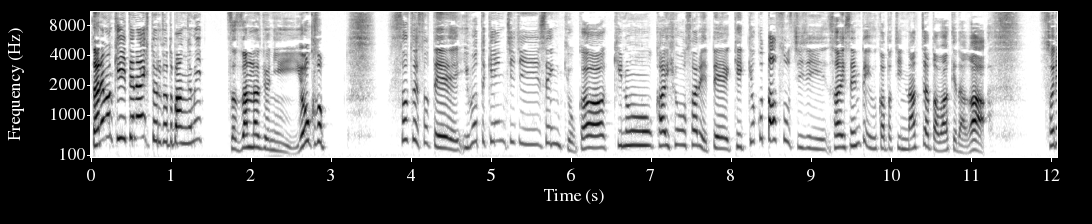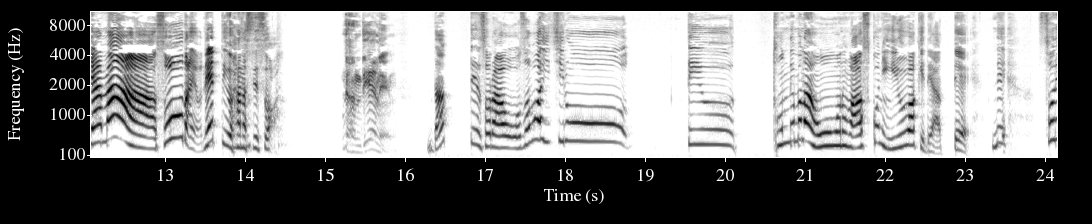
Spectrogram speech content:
誰も聞いてない独り言番組、雑談ラジオにようこそさてさて、岩手県知事選挙が昨日開票されて、結局達増知事再選っていう形になっちゃったわけだが、そりゃまあ、そうだよねっていう話ですわ。なんでやねん。だってそら、小沢一郎っていうとんでもない大物があそこにいるわけであって、で、それ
